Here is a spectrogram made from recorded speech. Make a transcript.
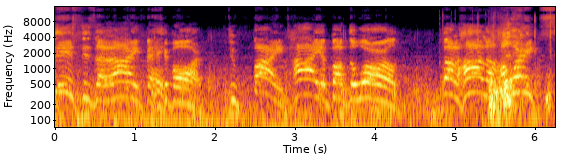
This is a life, Eivor! To fight high above the world! Valhalla awaits!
